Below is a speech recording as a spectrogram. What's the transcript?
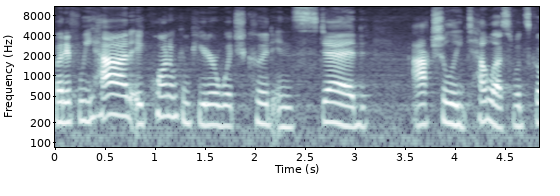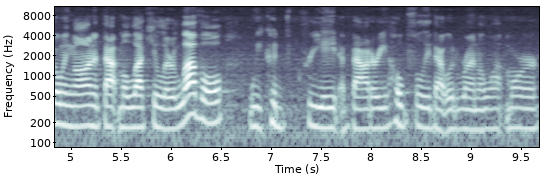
But if we had a quantum computer which could instead actually tell us what's going on at that molecular level, we could create a battery, hopefully, that would run a lot more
